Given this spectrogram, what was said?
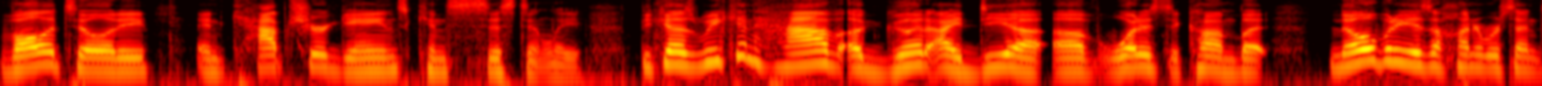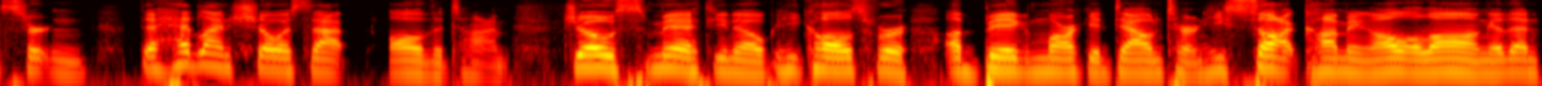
volatility and capture gains consistently because we can have a good idea of what is to come, but nobody is 100% certain. The headlines show us that all the time. Joe Smith, you know, he calls for a big market downturn. He saw it coming all along. And then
